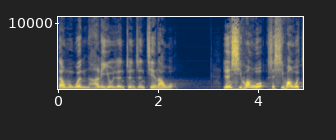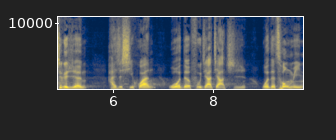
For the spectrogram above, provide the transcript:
但我们问哪里有人真正接纳我？人喜欢我是喜欢我这个人，还是喜欢我的附加价值、我的聪明？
